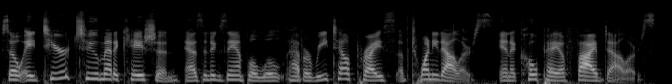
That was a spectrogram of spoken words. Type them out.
So, a tier two medication, as an example, will have a retail price of $20 and a copay of $5.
